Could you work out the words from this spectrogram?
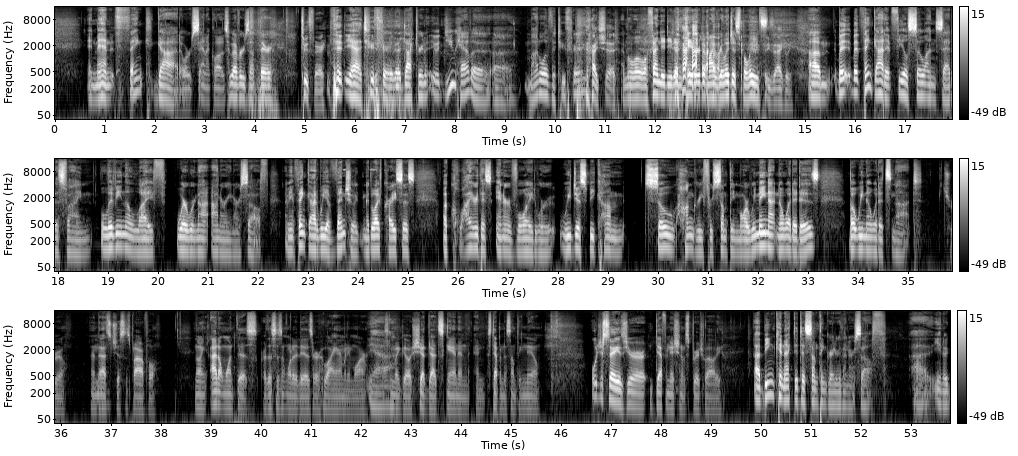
And man, thank God or Santa Claus, whoever's up there. Tooth fairy. that, yeah, Tooth Fairy, the doctrine. Do you have a, a model of the Tooth Fairy? I should. I'm a little offended you didn't cater to my religious beliefs. Exactly. Um, but but thank God it feels so unsatisfying living a life where we're not honoring ourselves. I mean, thank God we eventually midlife crisis acquire this inner void where we just become so hungry for something more. We may not know what it is, but we know what it's not. True. And that's just as powerful. Knowing I don't want this, or this isn't what it is, or who I am anymore. Yeah. So I'm going to go shed that skin and, and step into something new. What would you say is your definition of spirituality? uh, being connected to something greater than ourselves. Uh, you know,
